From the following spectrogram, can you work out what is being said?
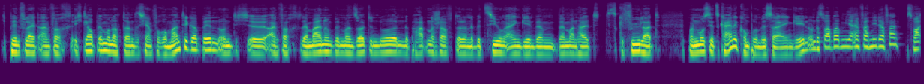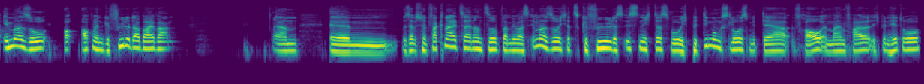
Ich bin vielleicht einfach, ich glaube immer noch daran, dass ich einfach Romantiker bin und ich äh, einfach der Meinung bin, man sollte nur eine Partnerschaft oder eine Beziehung eingehen, wenn, wenn man halt das Gefühl hat, man muss jetzt keine Kompromisse eingehen. Und das war bei mir einfach nie der Fall. Es war immer so, auch wenn Gefühle dabei waren. Ähm, ähm, selbst mit Verknalltsein und so, bei mir war es immer so, ich hatte das Gefühl, das ist nicht das, wo ich bedingungslos mit der Frau, in meinem Fall, ich bin hetero,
